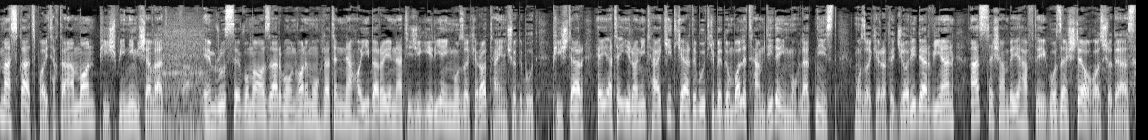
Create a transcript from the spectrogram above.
مسقط پایتخت عمان پیش بینی می شود. امروز سوم آذر به عنوان مهلت نهایی برای نتیجه گیری این مذاکرات تعیین شده بود. پیشتر هیئت ایرانی تاکید کرده بود که به دنبال تمدید این مهلت نیست. مذاکرات جاری در وین از سهشنبه هفته گذشته آغاز شده است.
